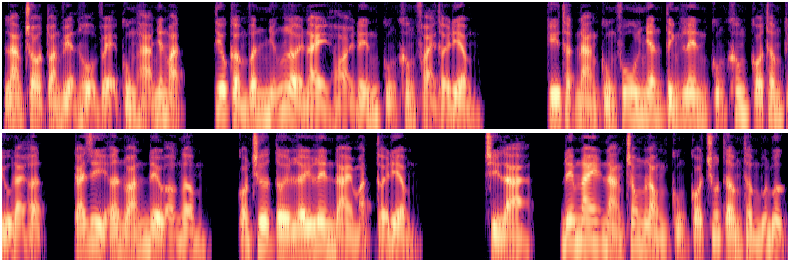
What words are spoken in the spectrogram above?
Làm cho toàn viện hộ vệ cùng hạ nhân mặt, tiêu cẩm vân những lời này hỏi đến cũng không phải thời điểm. Kỳ thật nàng cùng phu nhân tính lên cũng không có thâm cừu đại hận, cái gì ân oán đều ở ngầm, còn chưa tới lấy lên đài mặt thời điểm. Chỉ là, đêm nay nàng trong lòng cũng có chút âm thầm buồn bực.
